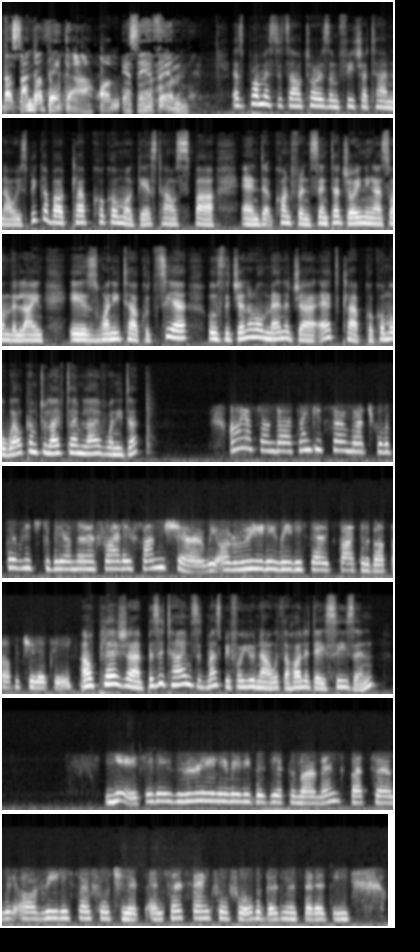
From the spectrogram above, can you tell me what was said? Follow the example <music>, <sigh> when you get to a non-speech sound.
Basanda Beta on SAFM. As promised, it's our tourism feature time now. We speak about Club Cocomo Guest House Spa and Conference Center. Joining us on the line is Juanita Coetzee, who's the general manager at Club Cocomo. Welcome to Lifetime Live, Juanita. Hi, Asanda. Thank you so much for the privilege to be on the Friday Fun Show. We are really, really so excited about the opportunity. Our pleasure. Busy times it must be for you now with the holiday season. Yes, it is really, really busy at the moment, but uh, we are really so fortunate and so thankful for all the business that has been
